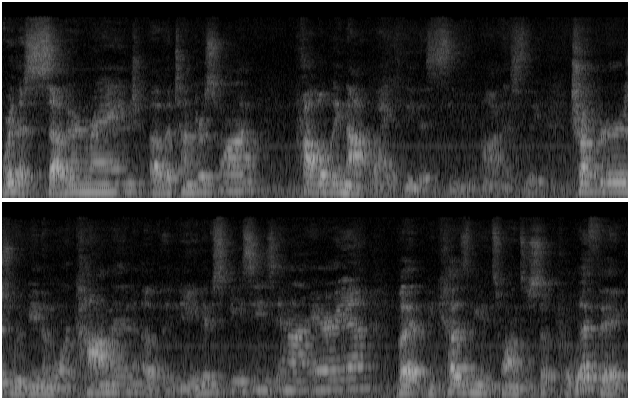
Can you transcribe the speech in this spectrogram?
We're the southern range of a tundra swan. Probably not likely to see, honestly. Trumpeters would be the more common of the native species in our area, but because mute swans are so prolific,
